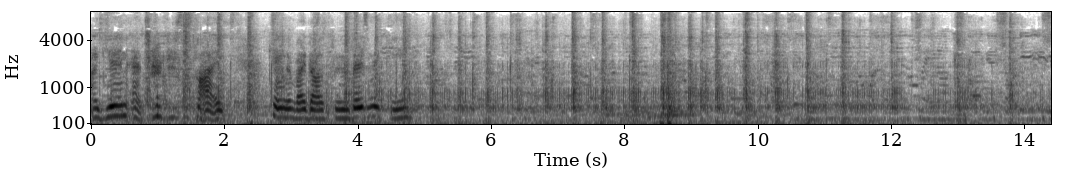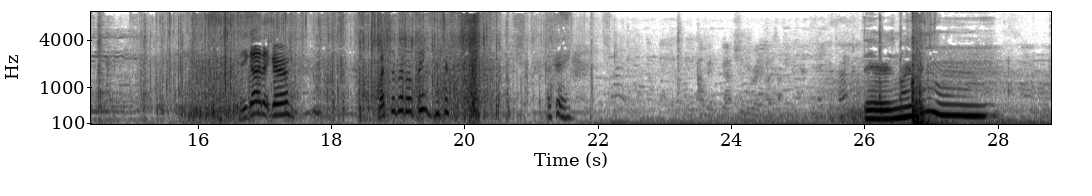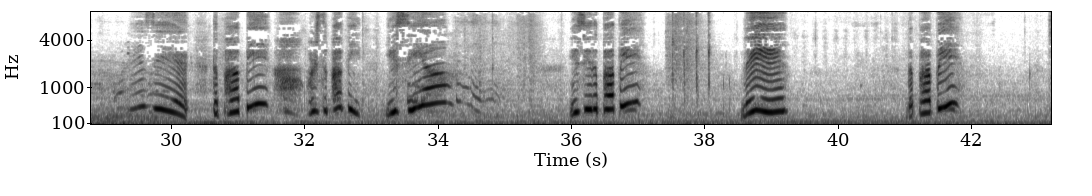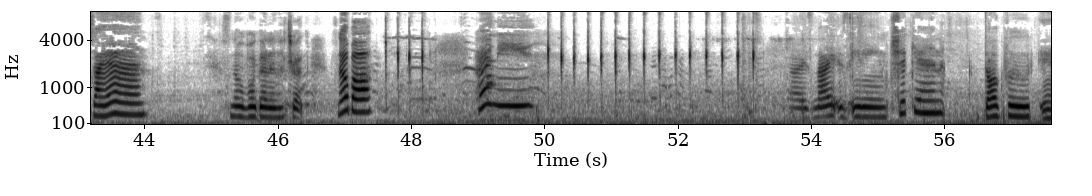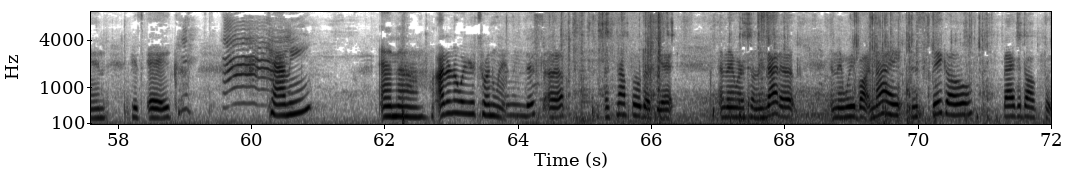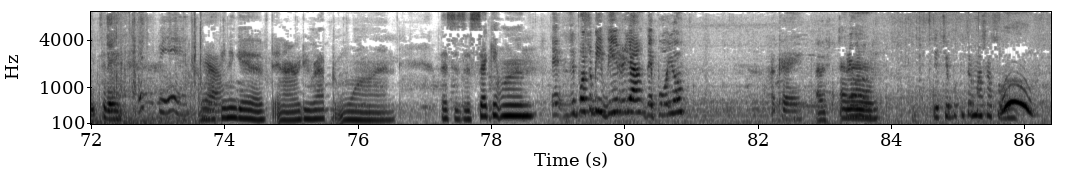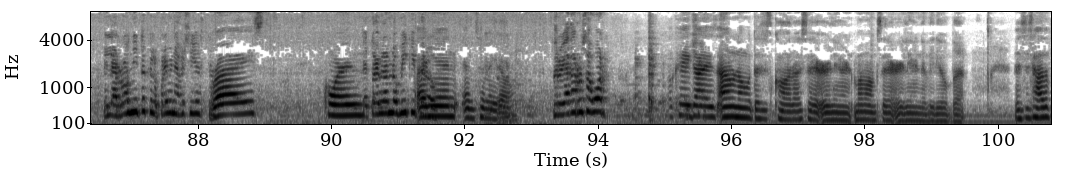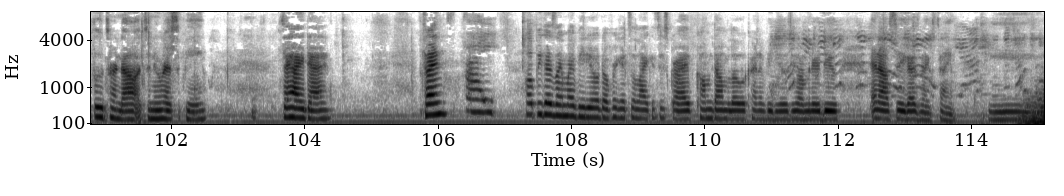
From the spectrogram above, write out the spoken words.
again at Tractor Supply. Came to buy dog food. There's Mickey. You got it, girl. What's the little thing? okay. There's my The puppy? Where's the puppy? You see him? You see the puppy? Lee? The puppy? Cheyenne? Snowball got in the truck. Snowball! Honey! Guys, Knight is eating chicken, dog food, and his egg. Cammy. And um, I don't know where your twin went. Filling this up. It's not filled up yet. And then we're filling that up. And then we bought Knight this big old bag of dog food today. It's big. I'm wrapping a gift and I already wrapped one. This is the second one. It's supposed to be birria de pollo. Okay. A ver, And then, Le eché un poquito más sazón. woo, El arroz, necesito que lo prueben a ver si ya está. rice, Le corn, estoy hablando Mickey, pero, onion, and tomato. pero ya agarró sabor. Okay, guys, I don't know what this is called. I said it earlier. My mom said it earlier in the video, but this is how the food turned out. It's a new recipe. Say hi, Dad. Twins, Hi. hope you guys like my video. Don't forget to like and subscribe. Comment down below what kind of videos you want me to do. And I'll see you guys next time. Peace.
